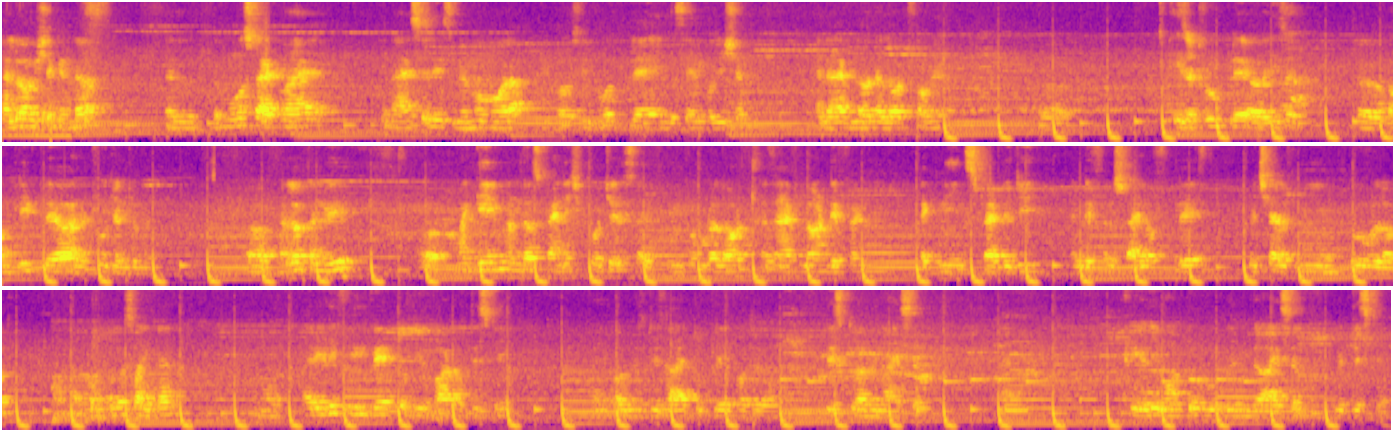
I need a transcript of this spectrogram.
Hello, Abhishek Inda. Well, the most I admire in ISL is Memo Moura because we both play in the same position and I have learned a lot from him. Uh, he's a true player, he's a uh, complete player and a true gentleman. Uh, hello, Tanveer. Uh, my game under Spanish coaches has improved a lot as I have learned different techniques, strategy different style of play which helped me improve a lot. Uh, hello, Saikan. Uh, I really feel great to be a part of this team. I always desire to play for the, this club in ISL. And I really want to win the ISL with this team.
